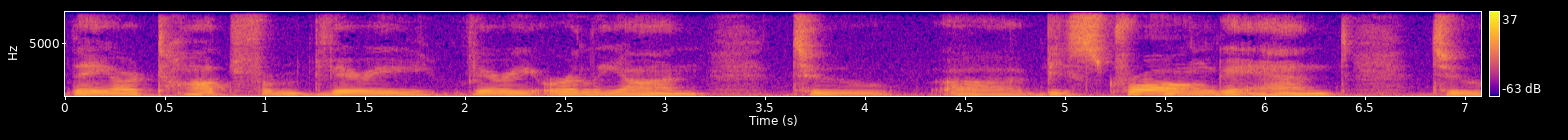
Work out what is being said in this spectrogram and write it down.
They are taught from very, very early on to uh, be strong and to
